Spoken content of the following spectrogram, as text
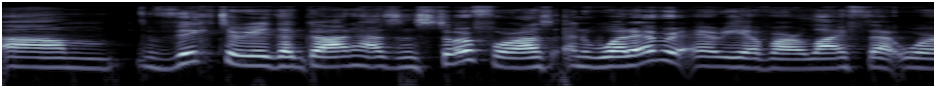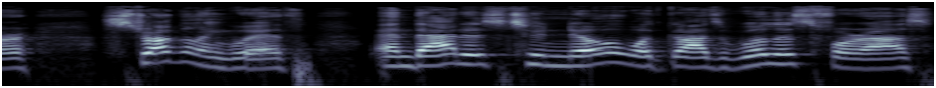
um, victory that God has in store for us, in whatever area of our life that we're struggling with and that is to know what God's will is for us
